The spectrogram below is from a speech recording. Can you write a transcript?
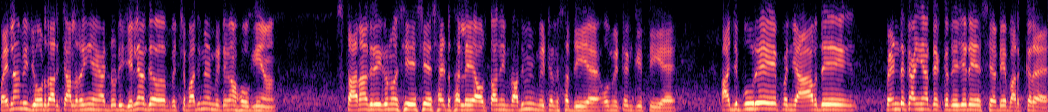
ਪਹਿਲਾਂ ਵੀ ਜ਼ੋਰਦਾਰ ਚੱਲ ਰਹੀਆਂ ਅੱਡੋ ਅੱਡੀ ਜ਼ਿਲ੍ਹਿਆਂ ਦੇ ਵਿੱਚ ਵੱਧਵੀਆਂ ਮੀਟਿੰਗਾਂ ਹੋ ਗਈਆਂ। 17 ਤਰੀਕ ਨੂੰ ਅਸੀਂ ਇਸੇ ਸੈੱਟ ਥੱਲੇ ਔਰਤਾਂ ਦੀ ਵੱਧਵੀਂ ਮੀਟਿੰਗ ਸੱਦੀ ਹੈ ਉਹ ਮੀਟਿੰਗ ਕੀਤੀ ਹੈ ਅੱਜ ਪੂਰੇ ਪੰਜਾਬ ਦੇ ਪਿੰਡ ਕਾਈਆਂ ਤੱਕ ਦੇ ਜਿਹੜੇ ਸਾਡੇ ਵਰਕਰ ਹੈ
